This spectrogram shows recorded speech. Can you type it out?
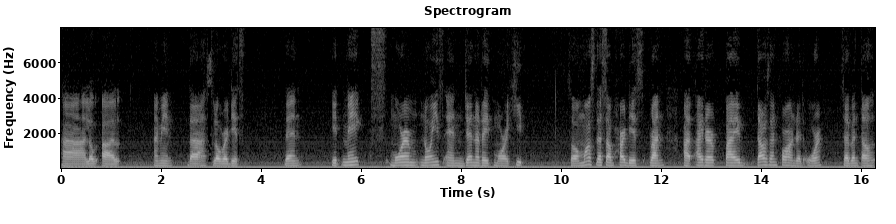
uh, low, uh, I mean the slower disk. Then it makes more noise and generate more heat. So most the sub hard disks run at either 5400 or 7000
